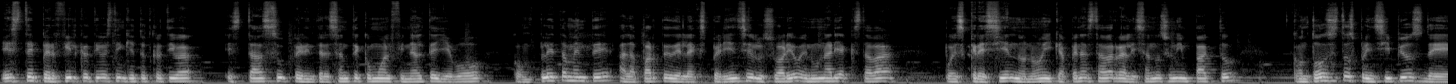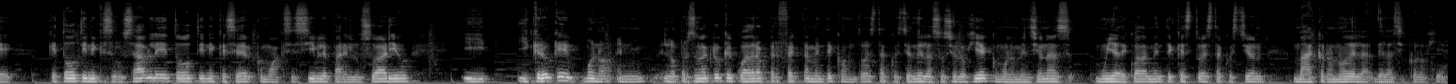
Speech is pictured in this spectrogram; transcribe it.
Este perfil creativo, esta inquietud creativa está súper interesante como al final te llevó completamente a la parte de la experiencia del usuario en un área que estaba pues creciendo, ¿no? Y que apenas estaba realizándose un impacto con todos estos principios de que todo tiene que ser usable, todo tiene que ser como accesible para el usuario. Y, creo que, bueno, en, lo personal creo que cuadra perfectamente con toda esta cuestión de la sociología, como lo mencionas muy adecuadamente, que es toda esta cuestión macro, ¿no? De la, de la psicología.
